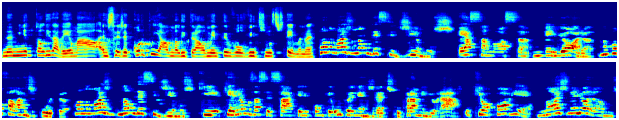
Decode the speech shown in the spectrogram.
na minha totalidade. É uma, ou seja, corpo e alma literalmente envolvidos no sistema, não é? Quando nós não decidimos essa nossa melhora, não vou falar de cura, quando nós não decidimos que queremos acessar aquele conteúdo energético para melhorar, o que ocorre é, nós melhoramos,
